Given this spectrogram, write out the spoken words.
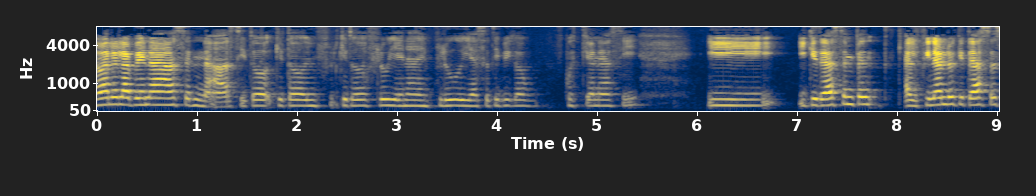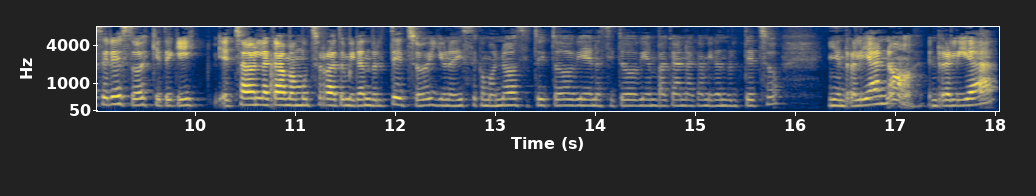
no vale la pena hacer nada, si todo, que, todo que todo fluye y nada influye, esa típica cuestiones así. Y, y que te hacen, al final lo que te hace hacer eso es que te quedes echado en la cama mucho rato mirando el techo y uno dice como, no, si estoy todo bien, así todo bien, bacán acá mirando el techo. Y en realidad no, en realidad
